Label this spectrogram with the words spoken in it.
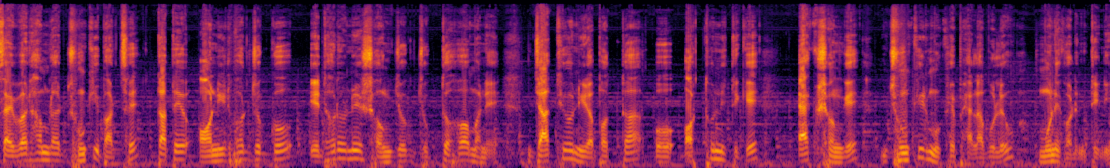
সাইবার হামলার ঝুঁকি বাড়ছে, তাতে অনির্ভরযোগ্য এ ধরনের সংযোগ যুক্ত হওয়া মানে জাতীয় নিরাপত্তা ও অর্থনীতিকে একসঙ্গে ঝুঁকির মুখে ফেলা বলেও মনে করেন তিনি।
